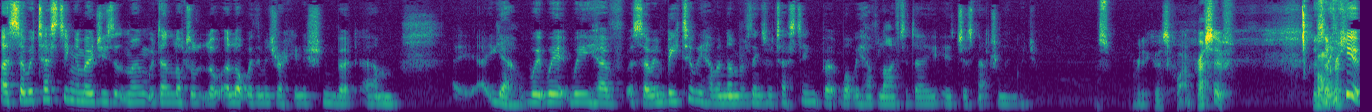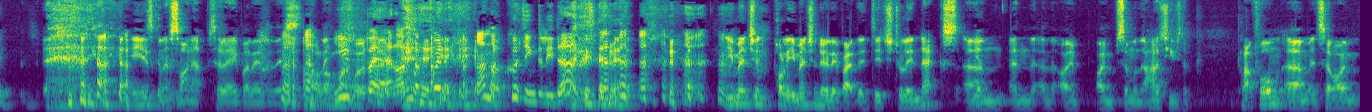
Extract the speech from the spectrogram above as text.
Uh, so we're testing emojis at the moment. We've done a lot, of, a lot with image recognition, but um, yeah, we, we, we have. So in beta, we have a number of things we're testing, but what we have live today is just natural language. That's really good. It's quite impressive. Thank you. he is going to sign up today by the end of this. Polly. You bet. I'm not, quitting, I'm not quitting till he does. you mentioned Polly. You mentioned earlier about the digital index, um, and and I, I'm someone that has used the platform, um, and so I'm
